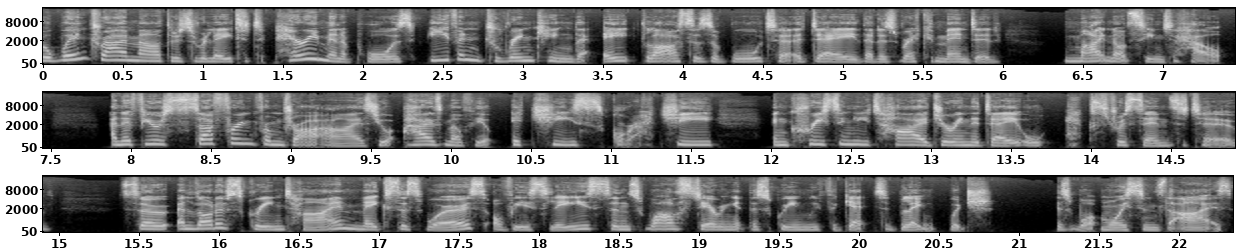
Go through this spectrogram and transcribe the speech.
But when dry mouth is related to perimenopause, even drinking the eight glasses of water a day that is recommended might not seem to help. And if you're suffering from dry eyes, your eyes may feel itchy, scratchy, increasingly tired during the day, or extra sensitive. So a lot of screen time makes this worse, obviously, since while staring at the screen, we forget to blink, which is what moistens the eyes.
